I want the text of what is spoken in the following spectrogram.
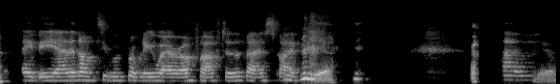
Maybe, yeah. The novelty would probably wear off after the first five minutes. yeah, Um, yeah.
